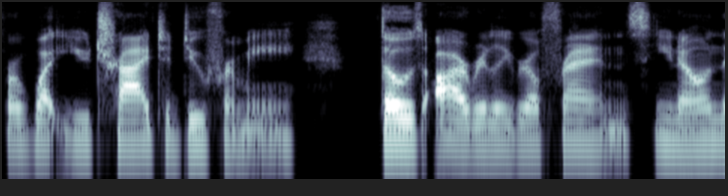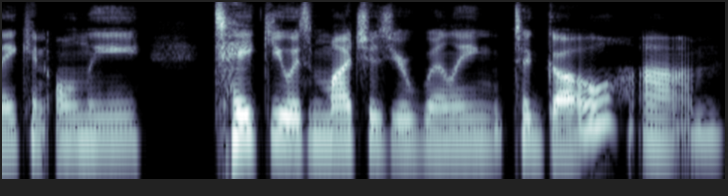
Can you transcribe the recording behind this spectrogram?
for what you tried to do for me. Those are really real friends, you know, and they can only take you as much as you're willing to go. Um,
